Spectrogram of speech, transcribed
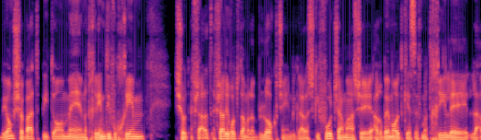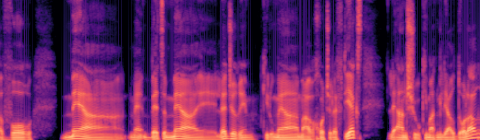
ביום שבת פתאום uh, מתחילים דיווחים שעוד אפשר אפשר לראות אותם על הבלוקצ'יין בגלל השקיפות שמה שהרבה מאוד כסף מתחיל uh, לעבור 100 בעצם 100 לג'רים uh, כאילו 100 מערכות של FTX לאן שהוא כמעט מיליארד דולר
